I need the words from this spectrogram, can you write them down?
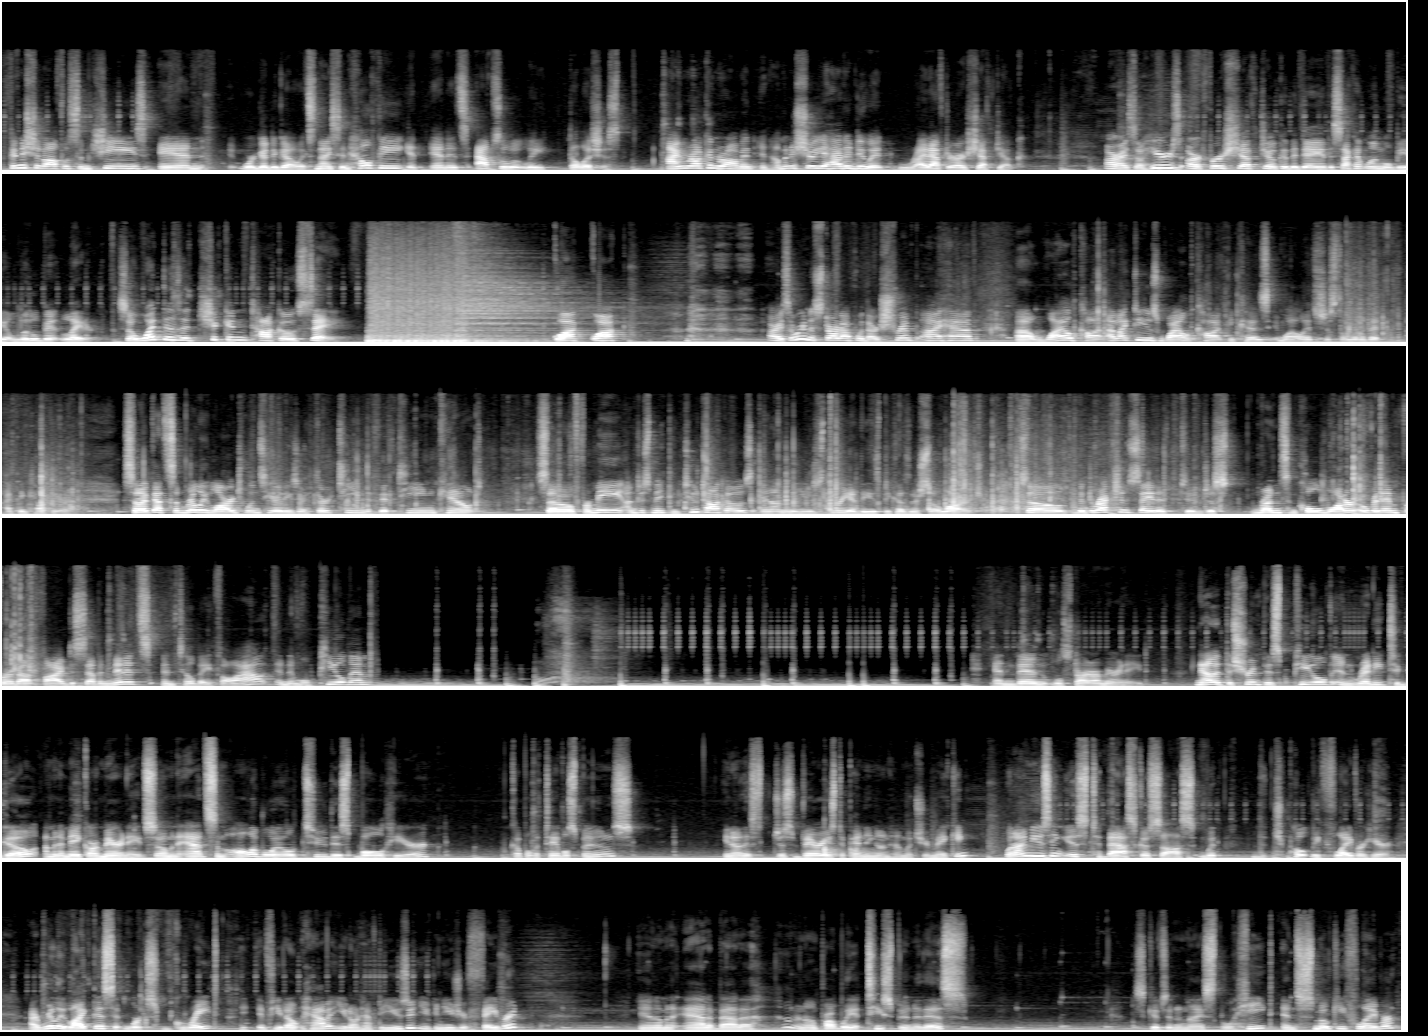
finish it off with some cheese, and we're good to go. It's nice and healthy, and it's absolutely delicious. I'm Rockin' Robin, and I'm gonna show you how to do it right after our chef joke. All right, so here's our first chef joke of the day. The second one will be a little bit later. So what does a chicken taco say? Guac, guac, all right, so we're gonna start off with our shrimp. I have uh, wild caught. I like to use wild caught because, well, it's just a little bit, I think, healthier. So I've got some really large ones here. These are 13 to 15 count. So for me, I'm just making two tacos and I'm gonna use three of these because they're so large. So the directions say to, to just run some cold water over them for about five to seven minutes until they thaw out and then we'll peel them. And then we'll start our marinade. Now that the shrimp is peeled and ready to go, I'm gonna make our marinade. So I'm gonna add some olive oil to this bowl here, a couple of tablespoons. You know, this just varies depending on how much you're making. What I'm using is Tabasco sauce with the chipotle flavor here. I really like this, it works great. If you don't have it, you don't have to use it. You can use your favorite. And I'm gonna add about a, I don't know, probably a teaspoon of this. This gives it a nice little heat and smoky flavor.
